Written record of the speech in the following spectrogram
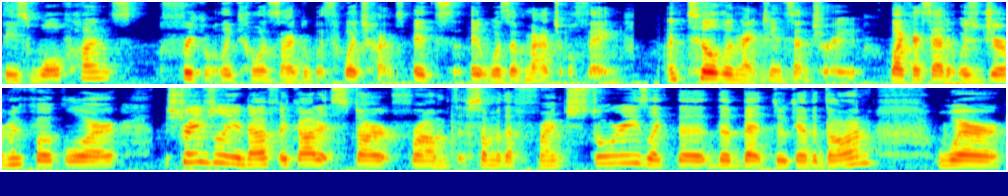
these wolf hunts frequently coincided with witch hunts. It's it was a magical thing until the 19th century. Like I said, it was German folklore. Strangely enough, it got its start from some of the French stories, like the the Bête du Gévaudan, where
